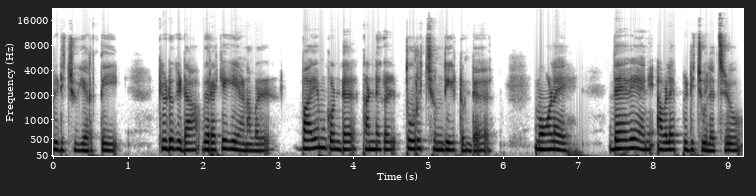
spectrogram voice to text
പിടിച്ചുയർത്തി. കിടുകിട വിറയ്ക്കുകയാണവൾ. ഭയം കൊണ്ട് കണ്ണുകൾ തുറിച്ചുന്തിയിട്ടുണ്ട്. മോളെ ദേവയാനി അവളെ പിടിച്ചുലച്ചു.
